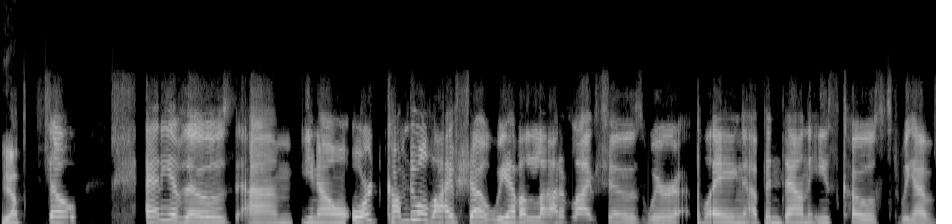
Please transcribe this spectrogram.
yep so any of those, um, you know, or come to a live show. We have a lot of live shows. We're playing up and down the East Coast. We have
